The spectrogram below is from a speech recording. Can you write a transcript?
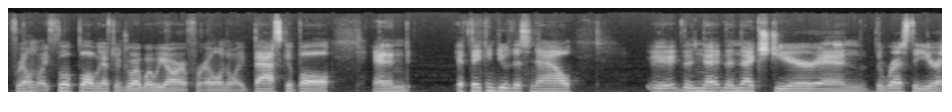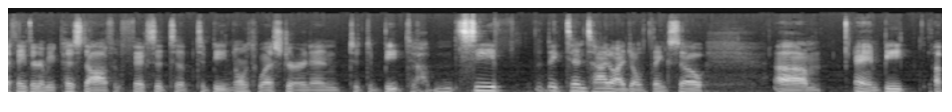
for Illinois football. We have to enjoy where we are for Illinois basketball. And if they can do this now, eh, the, ne- the next year and the rest of the year, I think they're going to be pissed off and fix it to, to beat Northwestern and to, to beat to see the Big Ten title. I don't think so. Um, and beat a,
